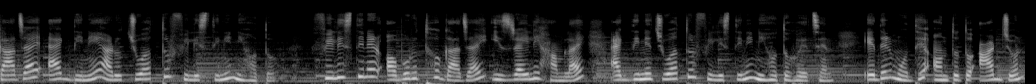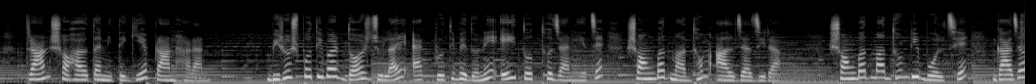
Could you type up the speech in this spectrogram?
গাজায় একদিনে আরও চুয়াত্তর ফিলিস্তিনি নিহত। ফিলিস্তিনের অবরুদ্ধ গাজায় ইসরায়েলি হামলায় একদিনে চুয়াত্তর ফিলিস্তিনি নিহত হয়েছেন। এদের মধ্যে অন্তত আটজন ত্রাণ সহায়তা নিতে গিয়ে প্রাণ হারান। বৃহস্পতিবার দশ জুলাই এক প্রতিবেদনে এই তথ্য জানিয়েছে সংবাদ মাধ্যম আল জাজিরা। সংবাদ মাধ্যমটি বলছে, গাজা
